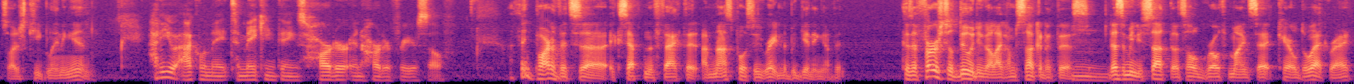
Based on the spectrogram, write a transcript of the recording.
So I just keep leaning in. How do you acclimate to making things harder and harder for yourself? I think part of it's uh, accepting the fact that I'm not supposed to be great in the beginning of it. Because at first you'll do it and you go like, I'm sucking at this. Mm. Doesn't mean you suck though. It's whole growth mindset, Carol Dweck, right?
